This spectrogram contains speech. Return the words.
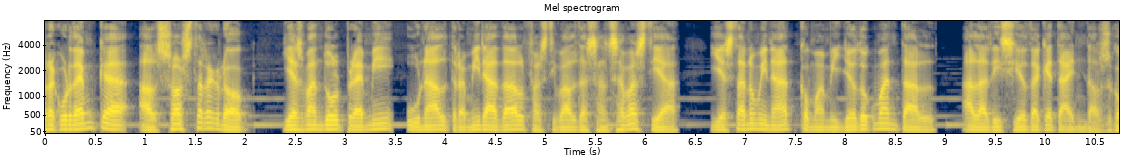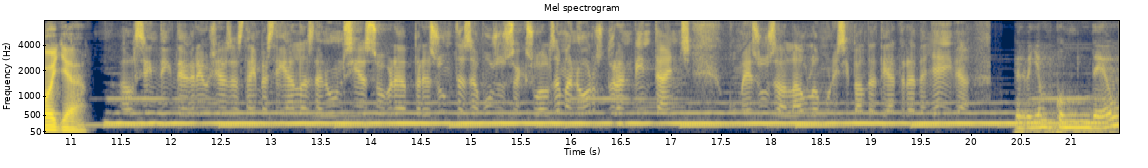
Recordem que el Sostre Groc ja es va endur el premi Una altra mirada al Festival de Sant Sebastià i està nominat com a millor documental a l'edició d'aquest any dels Goya. El síndic de Greuges està investigant les denúncies sobre presumptes abusos sexuals a menors durant 20 anys comesos a l'Aula Municipal de Teatre de Lleida. El veiem com un déu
